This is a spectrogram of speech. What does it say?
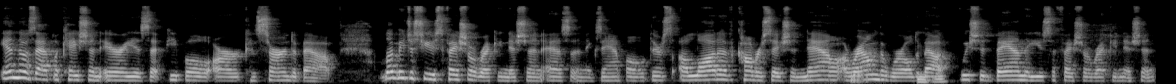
in those application areas that people are concerned about. Let me just use facial recognition as an example. There's a lot of conversation now around the world mm-hmm. about we should ban the use of facial recognition.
